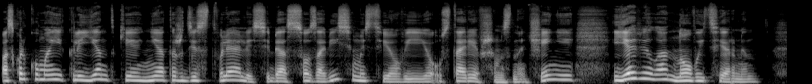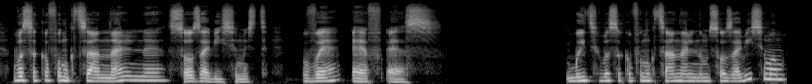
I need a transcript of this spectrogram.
Поскольку мои клиентки не отождествляли себя с созависимостью в ее устаревшем значении, я ввела новый термин — высокофункциональная созависимость, ВФС. Быть высокофункциональным созависимым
